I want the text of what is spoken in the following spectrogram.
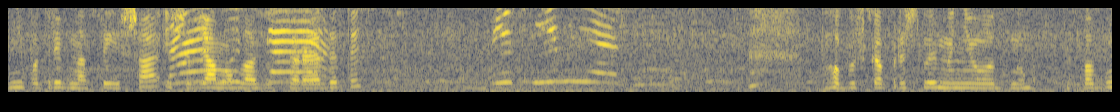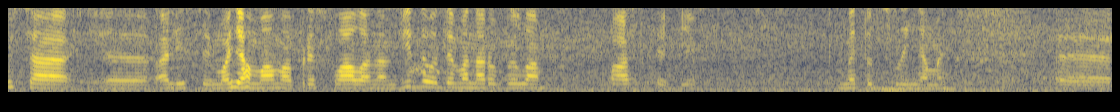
мені потрібна тиша, і щоб я могла зосередитись. Бабушка прийшли мені одну. Бабуся е, Аліси, моя мама прислала нам відео, де вона робила паски, і ми тут з линями е,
